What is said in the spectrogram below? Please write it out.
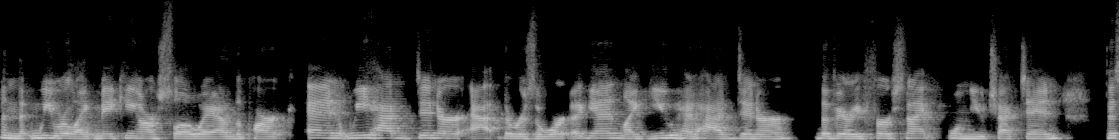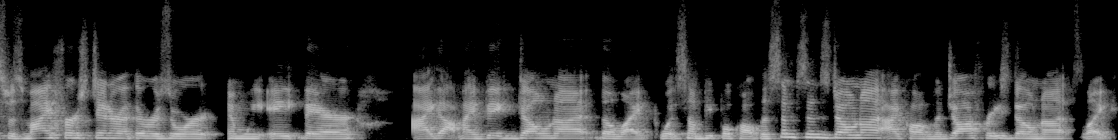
And we were like making our slow way out of the park. And we had dinner at the resort again. Like you had had dinner the very first night when you checked in. This was my first dinner at the resort, and we ate there. I got my big donut, the like what some people call the Simpsons donut. I call them the Joffrey's donuts. Like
